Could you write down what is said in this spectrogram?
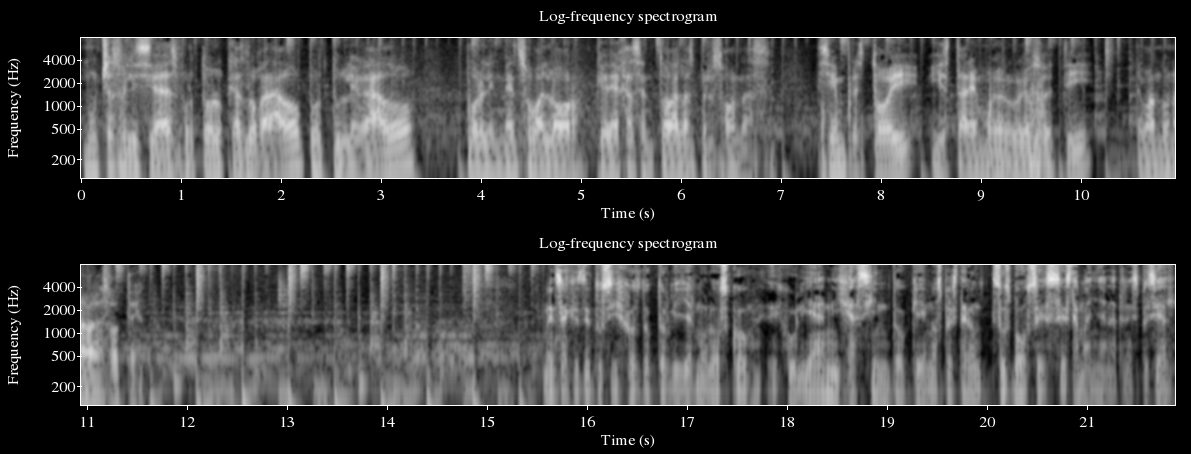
Muchas felicidades por todo lo que has logrado, por tu legado, por el inmenso valor que dejas en todas las personas. Siempre estoy y estaré muy orgulloso de ti. Te mando un abrazote. Mensajes de tus hijos, doctor Guillermo Orozco, eh, Julián y Jacinto, que nos prestaron sus voces esta mañana tan especial.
